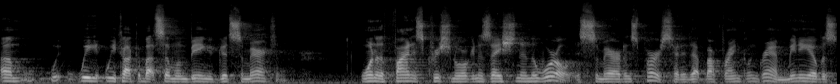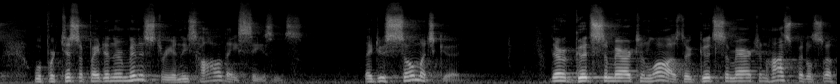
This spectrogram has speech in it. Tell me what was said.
Um, we, we, we talk about someone being a good Samaritan. One of the finest Christian organizations in the world is Samaritan's Purse, headed up by Franklin Graham. Many of us will participate in their ministry in these holiday seasons. They do so much good. There are good Samaritan laws, there are good Samaritan hospitals. So,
